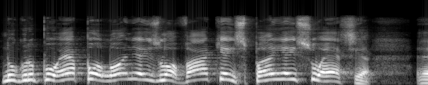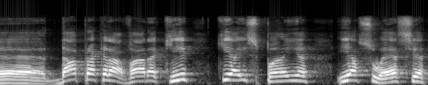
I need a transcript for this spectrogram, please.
No grupo E, Polônia, Eslováquia, Espanha e Suécia. É, dá para cravar aqui que a Espanha e a Suécia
